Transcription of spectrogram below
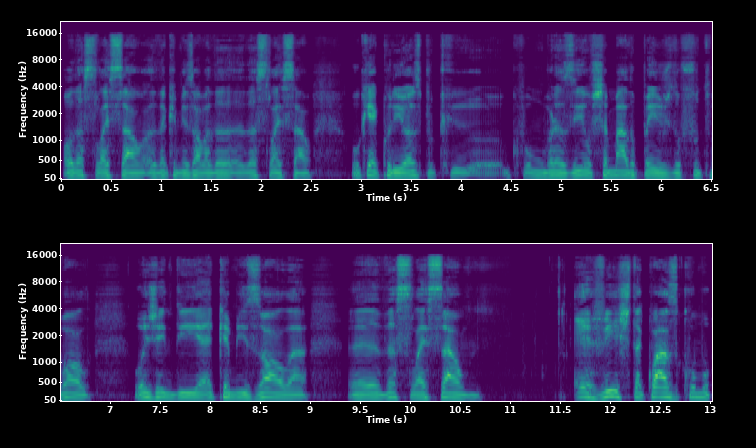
ou da seleção, da camisola da, da seleção. O que é curioso, porque com o Brasil, chamado país do futebol, hoje em dia a camisola uh, da seleção é vista quase como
